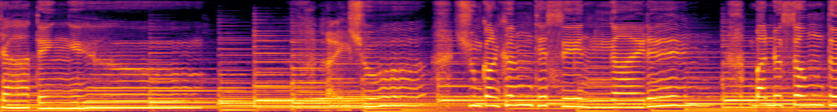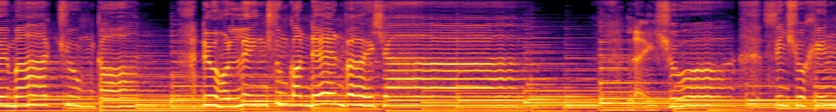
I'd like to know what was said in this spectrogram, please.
cha tình yêu. Lạy chúa, chúng con khấn thiết xin ngài đến. Ban nước sống tươi mát chúng con đưa hồn linh chúng con đến với cha. Lạy chúa, xin chúa khiến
